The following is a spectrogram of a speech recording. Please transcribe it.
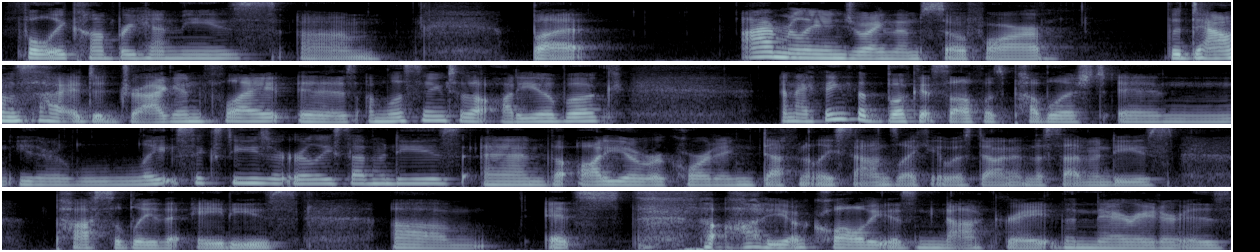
fully comprehend these. Um, but I'm really enjoying them so far. The downside to Dragonflight is I'm listening to the audiobook and I think the book itself was published in either late 60s or early 70s, and the audio recording definitely sounds like it was done in the 70s, possibly the 80s. Um, it's the audio quality is not great. The narrator is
